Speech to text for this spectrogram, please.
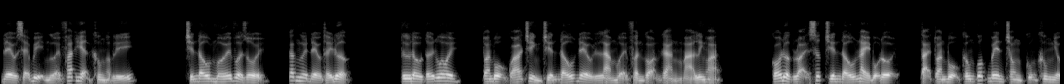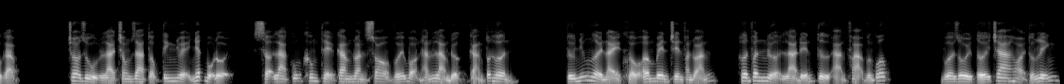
đều sẽ bị người phát hiện không hợp lý. Chiến đấu mới vừa rồi, các ngươi đều thấy được. Từ đầu tới đôi toàn bộ quá trình chiến đấu đều là mười phần gọn gàng mà linh hoạt có được loại sức chiến đấu này bộ đội, tại toàn bộ công quốc bên trong cũng không nhiều gặp. Cho dù là trong gia tộc tinh nhuệ nhất bộ đội, sợ là cũng không thể cam đoan so với bọn hắn làm được càng tốt hơn. Từ những người này khẩu âm bên trên phán đoán, hơn phân nửa là đến từ án phả vương quốc. Vừa rồi tới cha hỏi tướng lĩnh,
